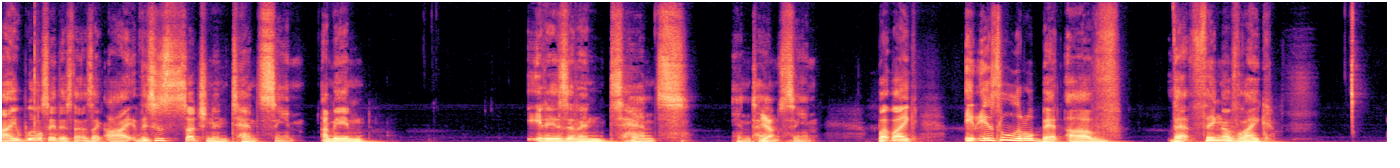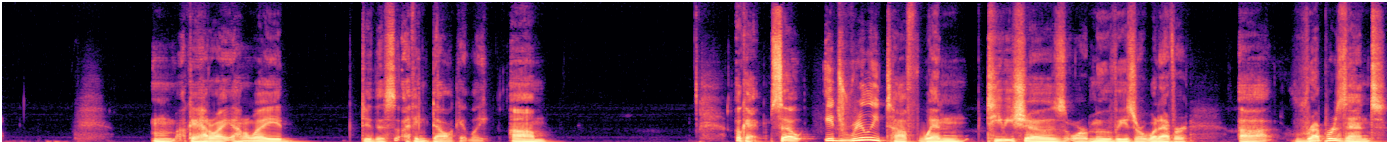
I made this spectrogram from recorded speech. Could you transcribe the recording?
i will say this though it's like i this is such an intense scene. I mean it is an intense intense Yeah. scene. But like it is a little bit of that thing of like mm, okay how do i how do i do this i think delicately. Um okay so it's really tough when tv shows or movies or whatever uh represent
